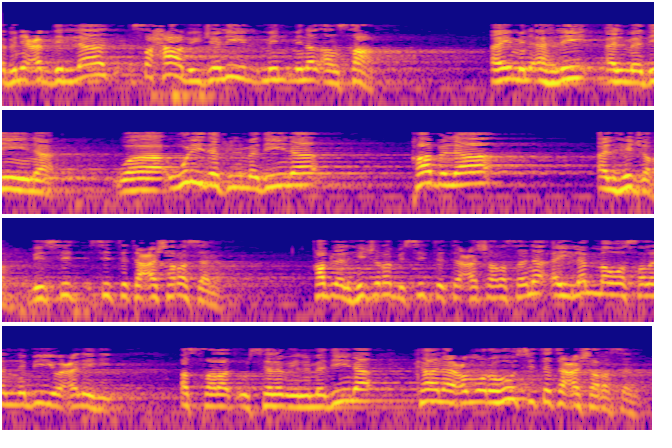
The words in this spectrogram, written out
بن عبد الله صحابي جليل من, من الأنصار أي من أهل المدينة. وولد في المدينة قبل الهجرة بستة عشر سنة. قبل الهجرة بستة عشر سنة أي لما وصل النبي عليه الصلاة والسلام إلى المدينة كان عمره ستة عشر سنة.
